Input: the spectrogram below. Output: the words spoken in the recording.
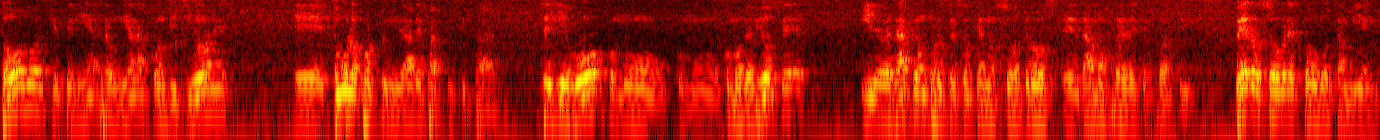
todo el que tenía, reunía las condiciones eh, tuvo la oportunidad de participar. Se llevó como, como, como, debió ser y de verdad que es un proceso que nosotros eh, damos fe de que fue así. Pero sobre todo también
